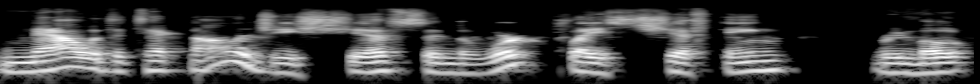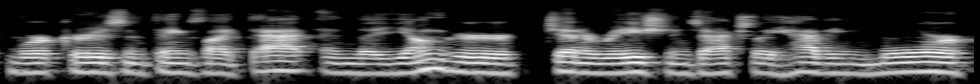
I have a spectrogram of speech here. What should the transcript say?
Now with the technology shifts and the workplace shifting, remote workers and things like that, and the younger generations actually having more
